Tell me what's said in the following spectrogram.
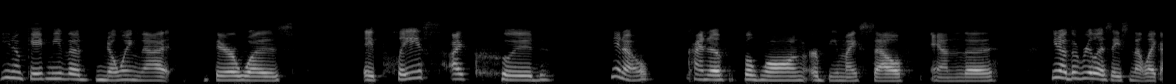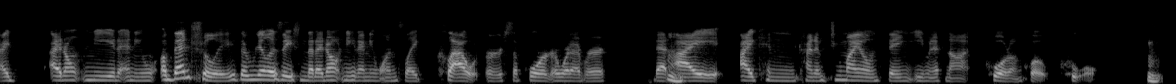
you know gave me the knowing that there was a place I could, you know, kind of belong or be myself and the you know, the realization that like I I don't need any eventually the realization that I don't need anyone's like clout or support or whatever that mm-hmm. I I can kind of do my own thing even if not quote unquote cool. Mm,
